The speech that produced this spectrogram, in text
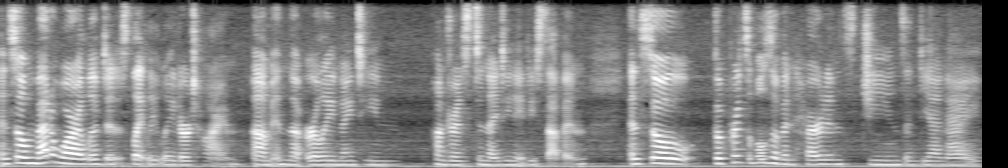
And so Medawar lived at a slightly later time, um, in the early 1900s to 1987. And so the principles of inheritance, genes, and DNA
